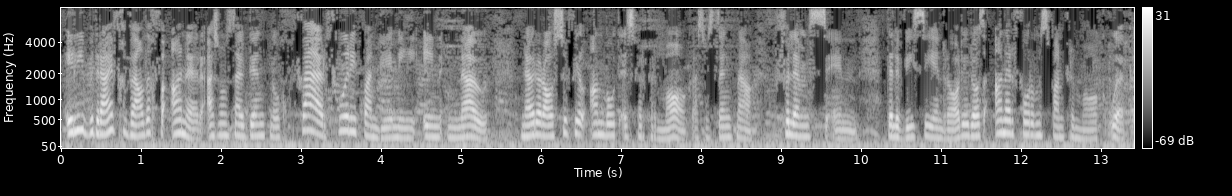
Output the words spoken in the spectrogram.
Het die bedryf geweldig verander as ons nou dink nog ver voor die pandemie en nou nou dat daar soveel aanbod is vir vermaak as ons dink na films en televisie en radio daar's ander vorms van vermaak ook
